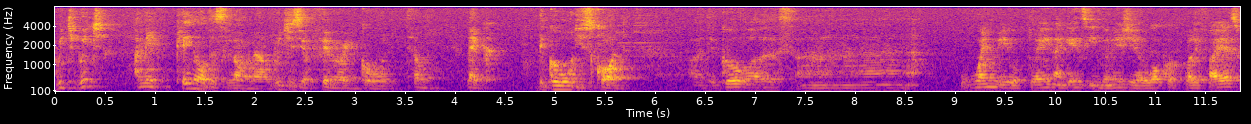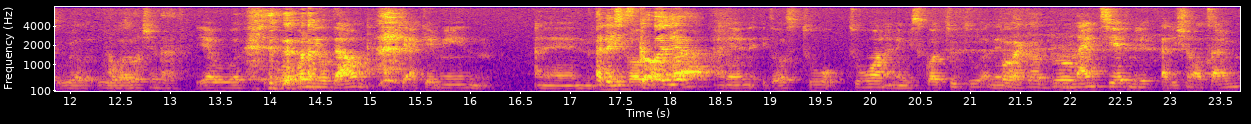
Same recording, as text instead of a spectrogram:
which which I mean, playing all this long now, which is your favorite goal? Tell me, like the goal you scored. Uh, the goal was uh, when we were playing against Indonesia World Cup qualifiers. We were we I was were watching that. Yeah, we were, we were one nil down. I I came in and then And then scored scored, yeah. And then it was two two one, and then we scored two two, and then Oh my God, bro. 90th minute additional time,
